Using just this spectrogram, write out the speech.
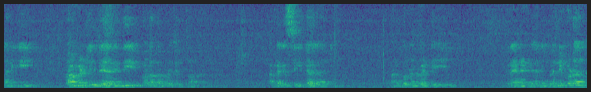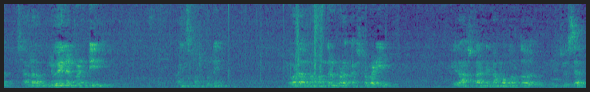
దానికి రా మెటీరియల్ ఇదే అనేది వాళ్ళందరూ కూడా చెప్తా. ఉన్నారు అలాగే సిల్కా కానీ మనకు ఉన్నటువంటి గ్రానైట్ కానీ ఇవన్నీ కూడా చాలా విలువైనటువంటి మైన్స్ మనకున్నాయి ఇవాళ మనం అందరం కూడా కష్టపడి ఈ రాష్ట్రాన్ని నమ్మకంతో మీరు చూశారు.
